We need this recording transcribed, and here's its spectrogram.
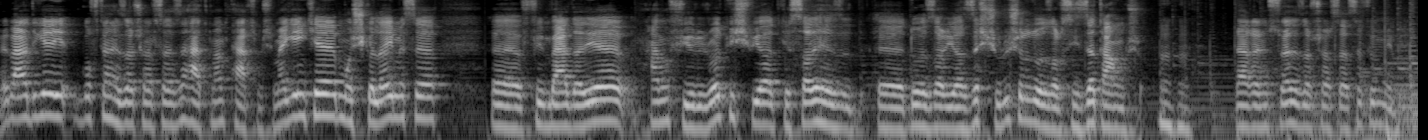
ولی بعد دیگه گفتن 1403 حتما پخش میشه. مگه اینکه مشکلایی مثل فیلم برداری همون فیوری رود پیش بیاد که سال 2011 شروع شد و 2013 تموم شد. در این صورت 1403 فیلم می‌بینیم.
